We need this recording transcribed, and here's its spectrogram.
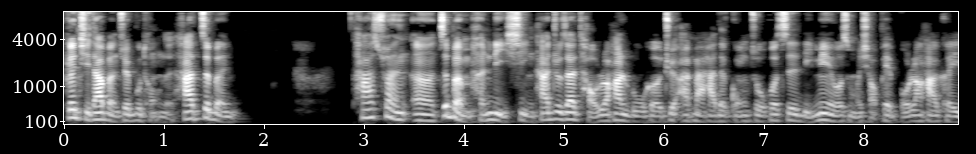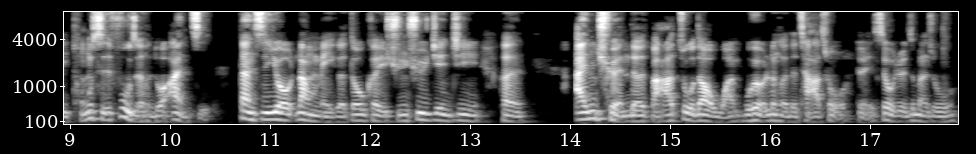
跟其他本最不同的。他这本他算呃，这本很理性，他就在讨论他如何去安排他的工作，或是里面有什么小配博，让他可以同时负责很多案子，但是又让每个都可以循序渐进、很安全的把它做到完，不会有任何的差错。对，所以我觉得这本书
